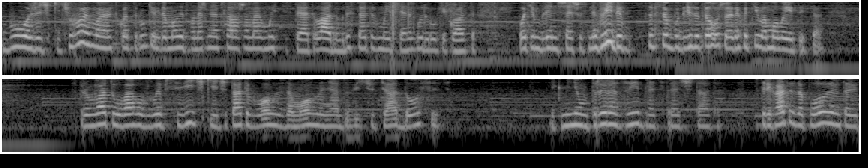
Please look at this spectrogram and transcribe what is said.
Божечки, чого я маю скласти руки як для молитви? Вона ж мені написала, що маю в мисці стояти. Ладно, буде стояти в мисці, я не буду руки класти. потім, блін, ще щось не вийде. Це все буде із-за того, що я не хотіла молитися. Спрямувати увагу в глиб свічки, читати вголос замовлення до відчуття досить. Як мінімум три рази, блядь, треба читати. Спостерігати за полем та від...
